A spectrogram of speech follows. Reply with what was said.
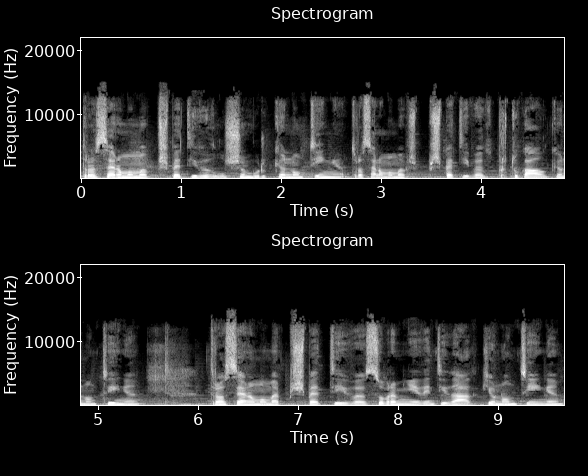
trouxeram-me uma perspectiva de Luxemburgo que eu não tinha, trouxeram-me uma perspectiva de Portugal que eu não tinha, trouxeram-me uma perspectiva sobre a minha identidade que eu não tinha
